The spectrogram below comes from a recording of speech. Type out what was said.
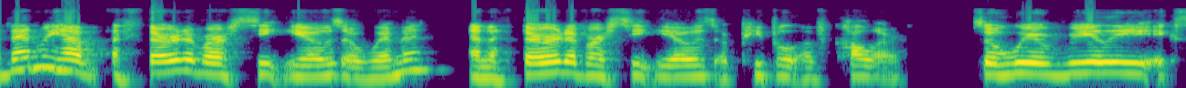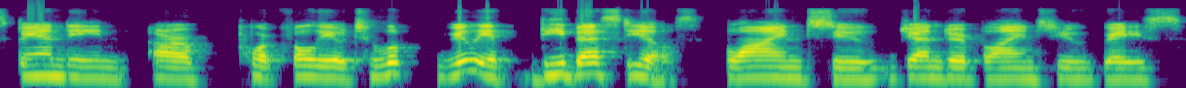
And then we have a third of our CEOs are women, and a third of our CEOs are people of color. So we're really expanding our portfolio to look really at the best deals, blind to gender, blind to race.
